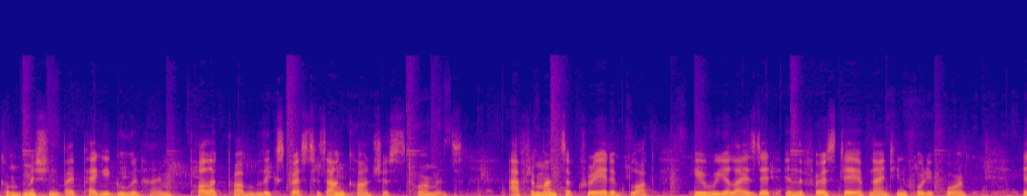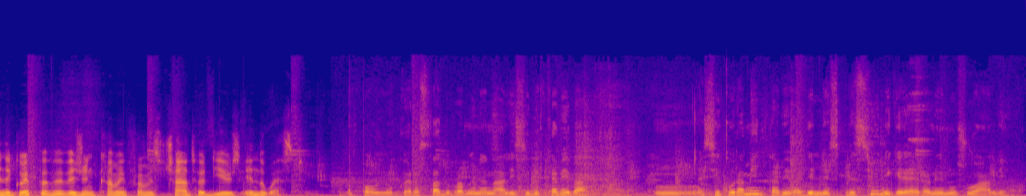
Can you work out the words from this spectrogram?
commissioned by Peggy Guggenheim, Pollock probably expressed his unconscious torments. After months of creative block, he realized it in the first day of 1944 in the grip of a vision coming from his childhood years in the West. Pollock era stato proprio in analisi perché aveva, mm, sicuramente aveva delle espressioni che erano inusuali.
